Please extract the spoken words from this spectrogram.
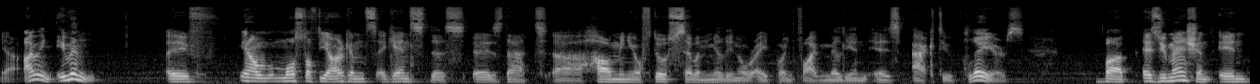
Yeah, I mean, even if you know, most of the arguments against this is that uh, how many of those seven million or eight point five million is active players. But as you mentioned, in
